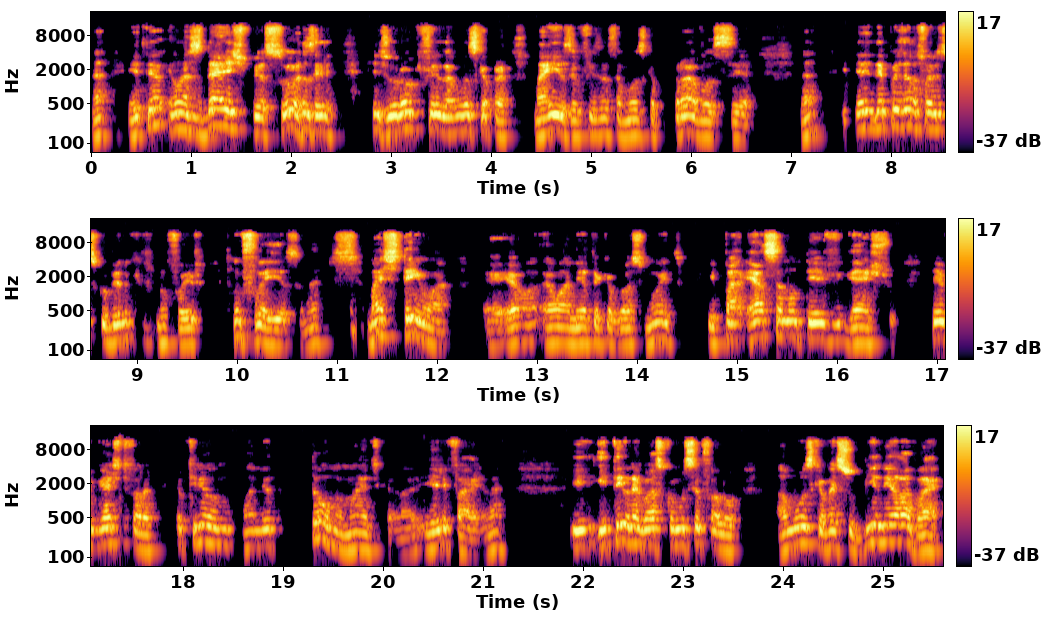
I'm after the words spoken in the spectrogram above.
Né? Então, umas 10 pessoas, ele jurou que fez a música para. Maísa, eu fiz essa música para você. Né? E depois elas foram descobrindo que não foi, não foi isso. Né? Mas tem uma, é, é, é uma letra que eu gosto muito, e essa não teve gancho. Teve gancho de falar, eu queria uma letra tão romântica, né? e ele faz. Né? E, e tem o um negócio, como você falou, a música vai subindo e ela vai.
